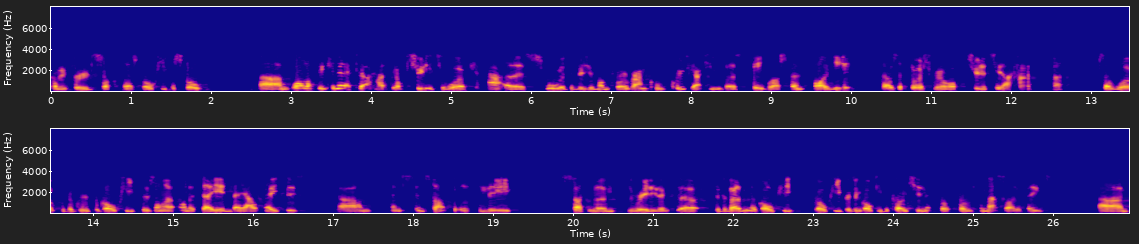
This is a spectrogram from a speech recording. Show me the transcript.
coming through the Soccer Plus goalkeeper school. Um, while up in Connecticut, I had the opportunity to work at a smaller Division One program called Quinnipiac University, where I spent five years. That was the first real opportunity I had uh, to work with a group of goalkeepers on a on a day in day out basis, um, and, and start to the start to learn really the, the, the development of goalkeep, goalkeepers and goalkeeper coaching from, from that side of things. Um,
